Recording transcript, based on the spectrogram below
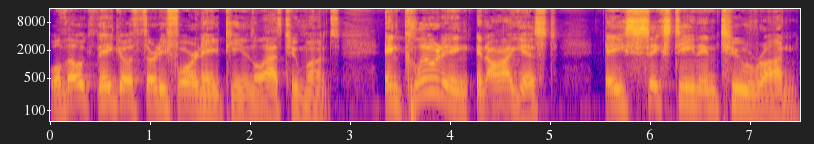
Well, they go 34 and 18 in the last two months, including in August, a 16 and 2 run.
